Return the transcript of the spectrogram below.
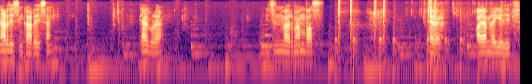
Neredesin kardeş sen? Gel buraya. İzin vermem bas. Evet. I am Regedit.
